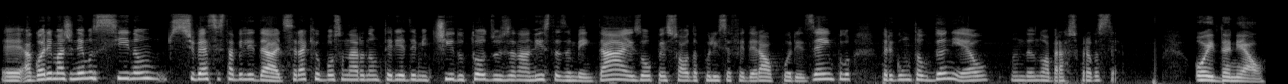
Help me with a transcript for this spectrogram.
É, agora, imaginemos se não tivesse estabilidade. Será que o Bolsonaro não teria demitido todos os analistas ambientais ou o pessoal da Polícia Federal, por exemplo? Pergunta o Daniel, mandando um abraço para você. Oi, Daniel.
